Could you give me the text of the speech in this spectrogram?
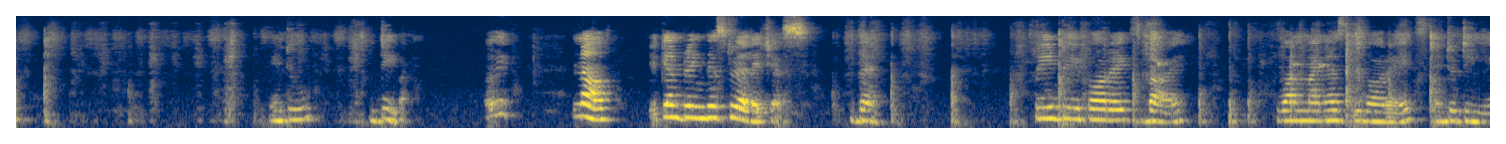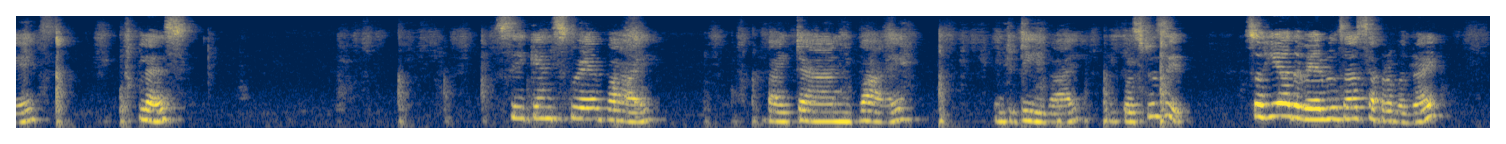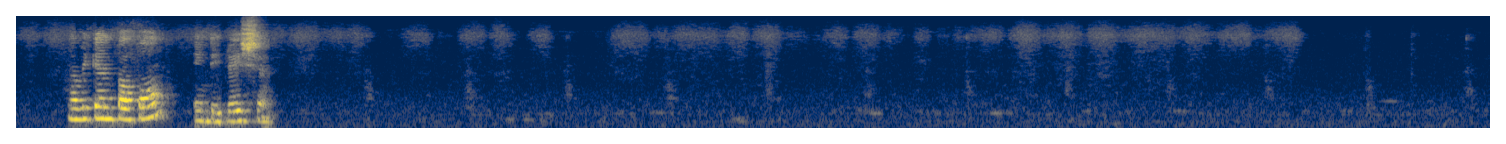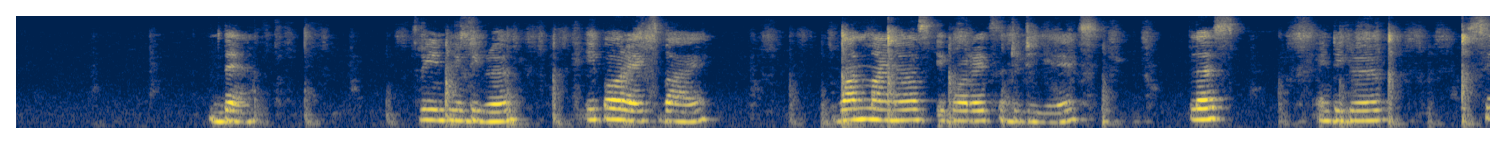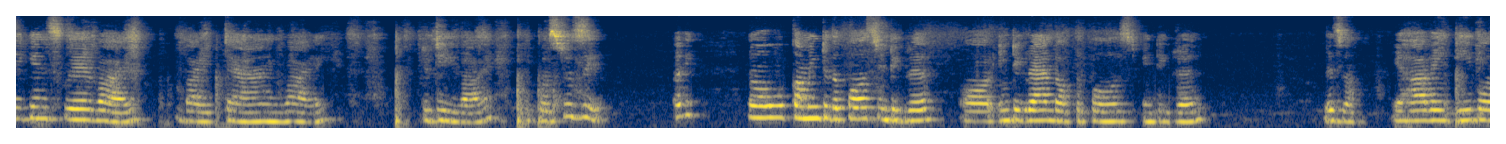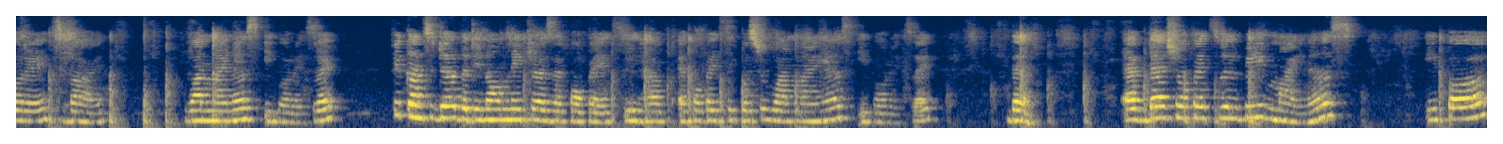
into dy. Okay. Now you can bring this to LHS. Then 3 into e power x by 1 minus e power x into dx plus secant square y by tan y into dy equals to 0. So here the variables are separable, right? Now we can perform integration. Then 3 into integral e power x by 1 minus e power x into dx plus integral secant square y by tan y to dy equals to 0. Okay. Now coming to the first integral or integrand of the first integral. This one. You're having e power x by 1 minus e power x, right? If you consider the denominator as f of x, we'll have f of x equals to 1 minus e power x, right? Then f dash of x will be minus e power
